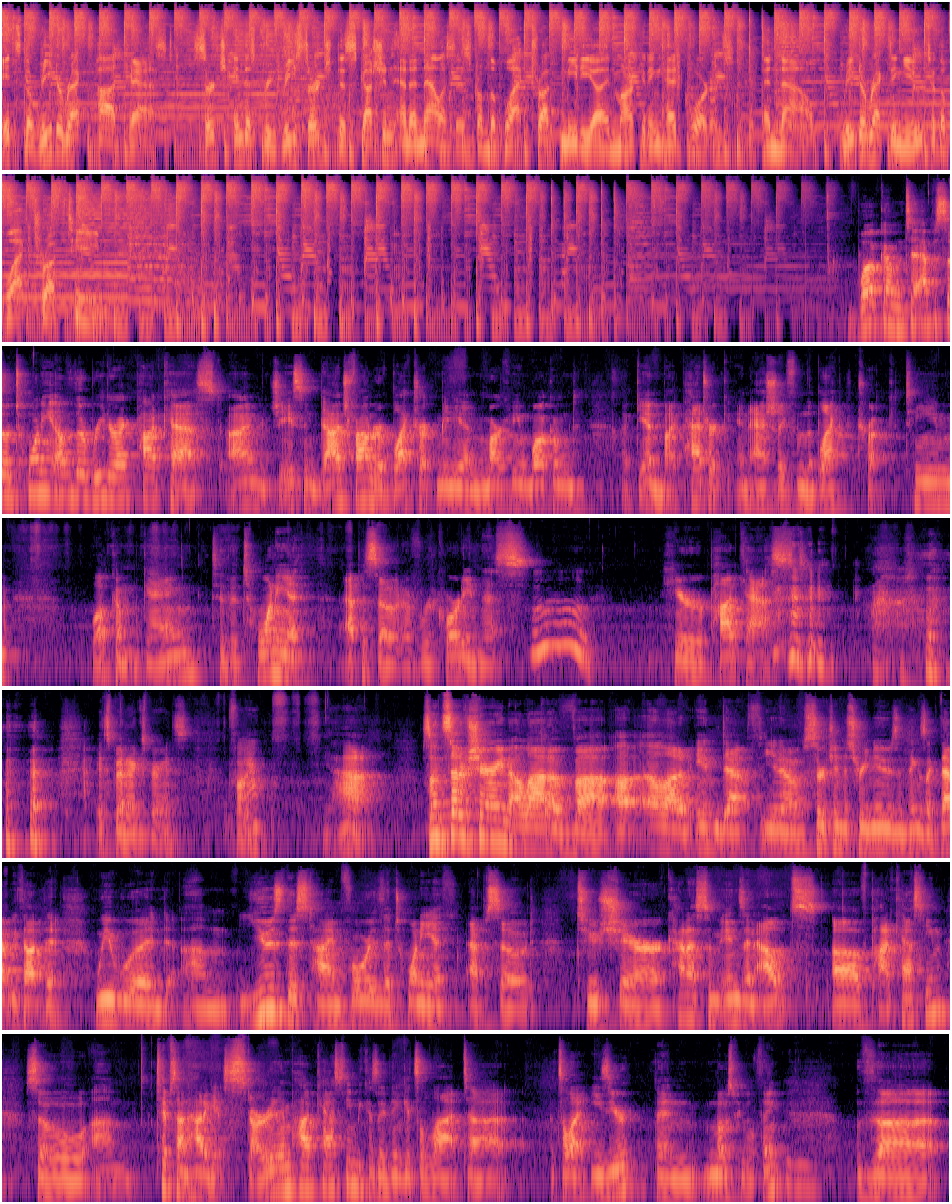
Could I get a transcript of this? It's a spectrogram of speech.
It's the Redirect Podcast. Search industry research, discussion, and analysis from the Black Truck Media and Marketing Headquarters. And now, redirecting you to the Black Truck team. Welcome to episode 20 of the Redirect Podcast. I'm Jason Dodge, founder of Black Truck Media and Marketing. Welcomed again by Patrick and Ashley from the Black Truck team. Welcome, gang, to the 20th episode of recording this Woo. here podcast. It's been an experience. Fun. Yeah. So instead of sharing a lot of uh, a, a lot of in-depth, you know, search industry news and things like that, we thought that we would um, use this time for the twentieth episode to share kind of some ins and outs of podcasting. So um, tips on how to get started in podcasting because I think it's a lot uh, it's a lot easier than most people think. The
